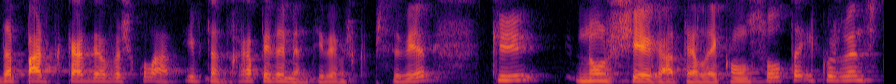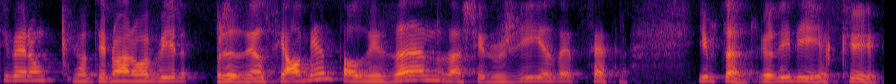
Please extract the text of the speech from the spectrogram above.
da parte cardiovascular. E, portanto, rapidamente tivemos que perceber que não chega à teleconsulta e que os doentes tiveram que continuaram a vir presencialmente aos exames, às cirurgias, etc. E, portanto, eu diria que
